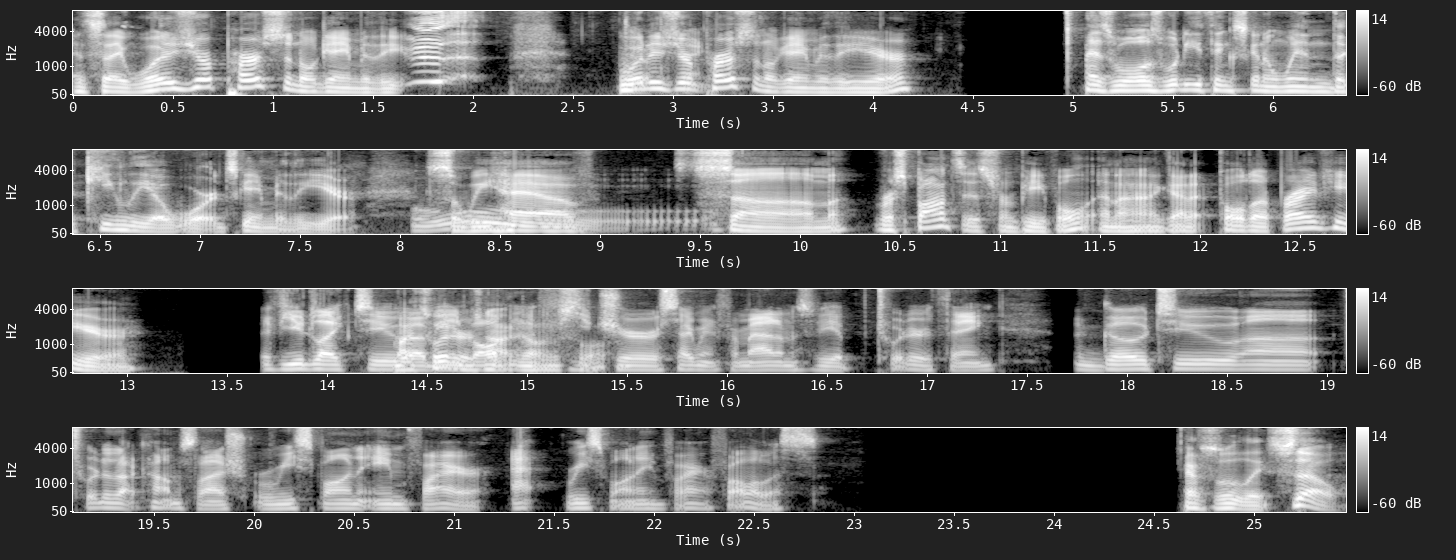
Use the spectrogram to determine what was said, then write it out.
and say, what is your personal game of the year? What is your personal game of the year? As well as what do you think is going to win the Keighley Awards game of the year? So we have- Some responses from people, and I got it pulled up right here. If you'd like to uh, be involved in a going slow. future segment from Adams via Twitter thing, go to uh, twitter.com slash respawn aim fire at respawn aim fire. Follow us. Absolutely. So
